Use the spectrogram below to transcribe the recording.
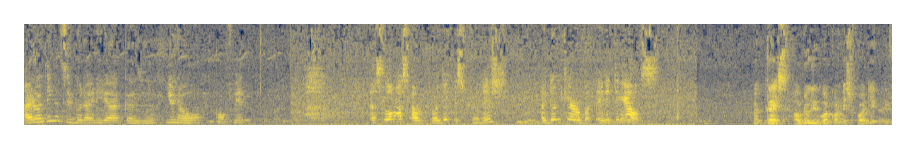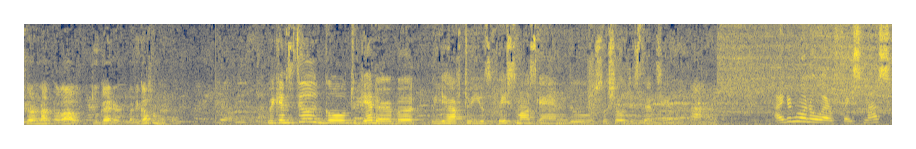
I don't think it's a good idea because, uh, you know, COVID. As long as our project is finished, I don't care about anything else. But guys, how do we work on this project if you are not allowed together by the government? We can still go together, but we have to use face masks and do social distancing. I don't want to wear face mask.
